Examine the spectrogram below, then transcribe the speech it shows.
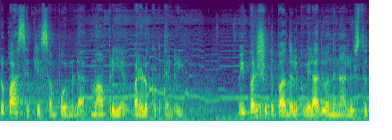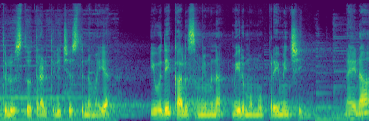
కృపా సత్య సంపూర్ణుడ మా ప్రియ పరలోకపు తండ్రి. మీ పరిశుద్ధ పాదాలకు వేలాది వందనాలు స్థుతులు స్తోత్రాలు తెలియచేస్తున్నామయ్యా. ఈ ఉదయకాల సమయమున మీరు మమ్మ ప్రేమించి నైనా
